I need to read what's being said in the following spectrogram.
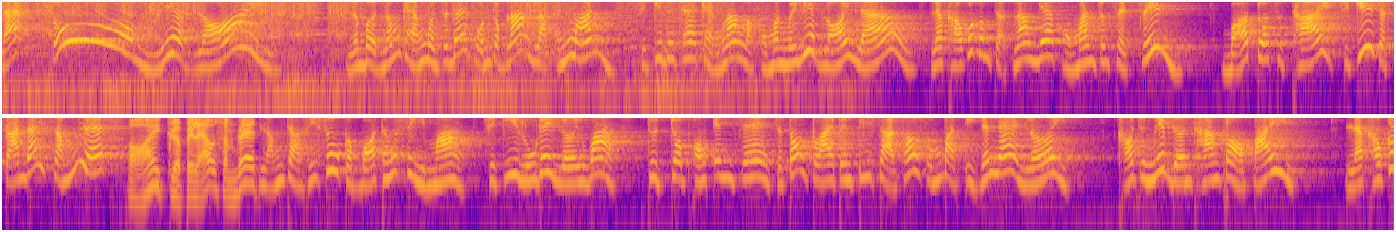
และตุ้มเรียบร้อย ระเบิดน้ำแข็งเหมือนจะได้ผลกับร่างหลักของมัน ชิกกี้ได้แช่แข็งร่างหลักของมันไว้เรียบร้อยแล้ว และเขาก็กำจัดร่างแยกของมันจนเสร็จสิ้น บอสตัวสุดท้าย ชิกกี้จัดการได้สำเร็จ อ๋อยเกือบไปแล้วสำเร็จ หลังจากที่สู้กับบอสทั้ง4มา ชิกกี้รู้ได้เลยว่า จุดจบของ NJ จะต้องกลายเป็นปีศาจเฝ้าสมบัติอีกแน่ๆเลย เขาจึงรีบเดินทางต่อไปและเขาก็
